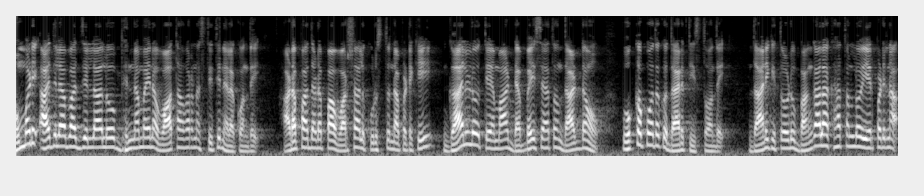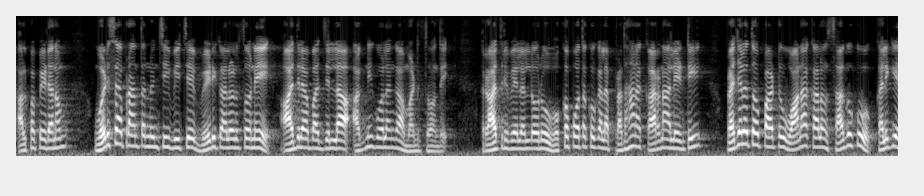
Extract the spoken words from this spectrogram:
ఉమ్మడి ఆదిలాబాద్ జిల్లాలో భిన్నమైన వాతావరణ స్థితి నెలకొంది. అడపాదడపా వర్షాలు కురుస్తున్నప్పటికీ గాలిలో తేమ డెబ్బై శాతం దాటడం ఉక్కపోతకు దారితీస్తోంది. దానికి తోడు బంగాళాఖాతంలో ఏర్పడిన అల్పపీడనం ఒడిశా ప్రాంతం నుంచి వీచే వేడిగాలులతోనే ఆదిలాబాద్ జిల్లా అగ్నిగోళంగా మండుతోంది. రాత్రి వేళల్లోనూ ఉక్కపోతకు గల ప్రధాన కారణాలేంటి? ప్రజలతో పాటు వానాకాలం సాగుకు కలిగే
